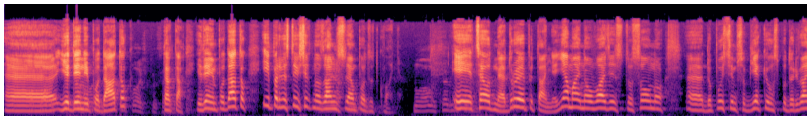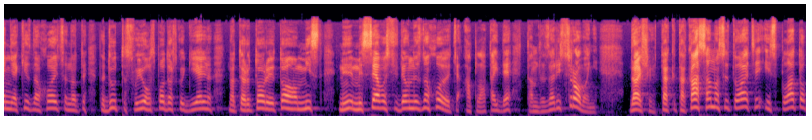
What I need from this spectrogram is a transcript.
е, єдиний податок, так, так, єдиний податок і перевести всіх на загальну систему податкування. Ну, І це одне. Друге питання. Я маю на увазі стосовно, е, допустимо, суб'єктів господарювання, які знаходяться на ведуть свою господарську діяльність на території того міст, місцевості, де вони знаходяться, а плата йде там, де зареєстровані. Далі, так, така сама ситуація із сплатою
